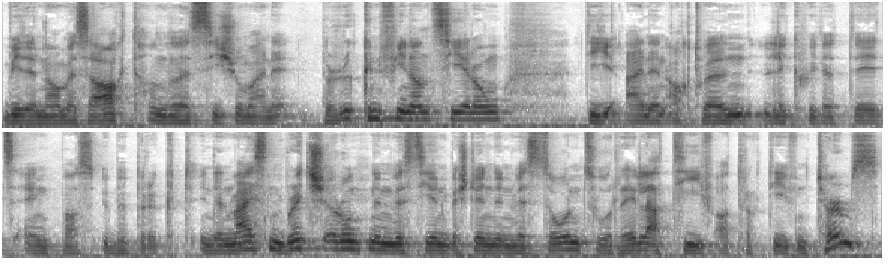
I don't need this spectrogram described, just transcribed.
Wie der Name sagt, handelt es sich um eine Brückenfinanzierung, die einen aktuellen Liquiditätsengpass überbrückt. In den meisten Bridge-Runden investieren bestehende Investoren zu relativ attraktiven Terms,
